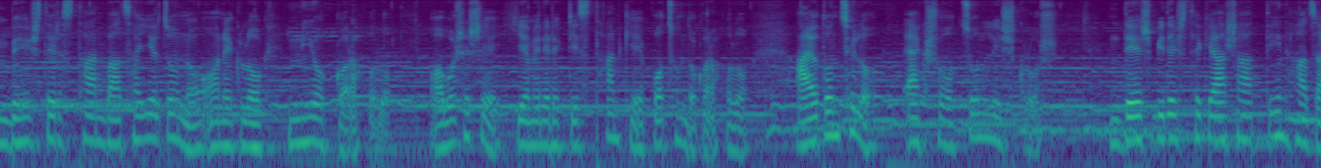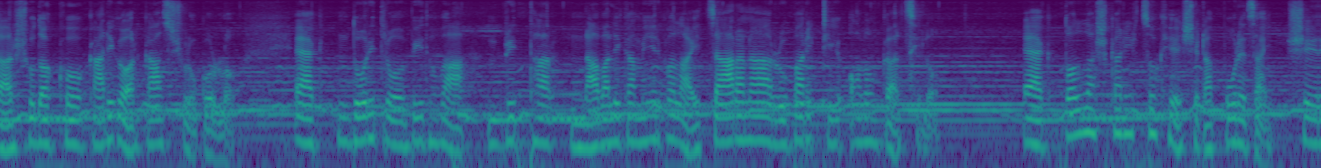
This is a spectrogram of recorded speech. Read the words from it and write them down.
বেহেশতের স্থান বাছাইয়ের জন্য অনেক লোক নিয়োগ করা হলো। অবশেষে ইয়েমেনের একটি স্থানকে পছন্দ করা হলো। আয়তন ছিল একশো চল্লিশ ক্রোশ। দেশ বিদেশ থেকে আসা তিন হাজার সুদক্ষ কারিগর কাজ শুরু করল। এক দরিদ্র বিধবা বৃদ্ধার নাবালিকা মেয়ের গলায় চার আনা রূপার একটি অলঙ্কার ছিল। এক তল্লাশকারীর চোখে সেটা পড়ে যায়, সে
